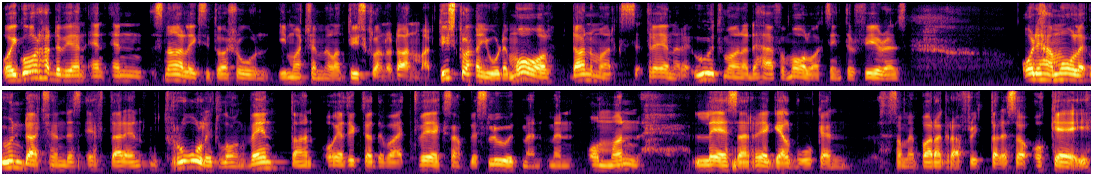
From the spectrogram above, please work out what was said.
Och igår hade vi en, en, en snarlik situation i matchen mellan Tyskland och Danmark. Tyskland gjorde mål, Danmarks tränare utmanade här för målvaktsinterference och det här målet underkändes efter en otroligt lång väntan och jag tyckte att det var ett tveksamt beslut men, men om man läser regelboken som en paragrafryttare så okej. Okay.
